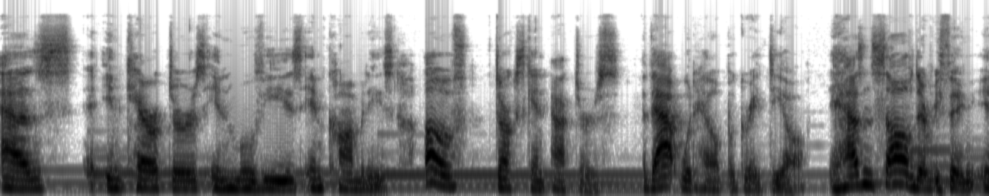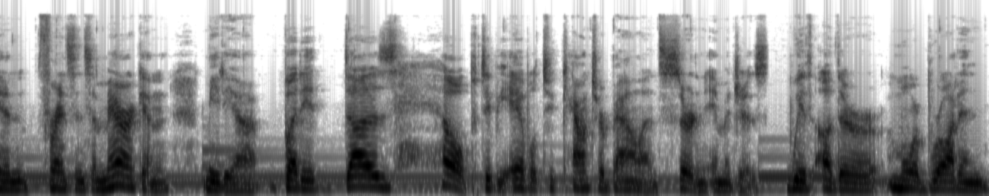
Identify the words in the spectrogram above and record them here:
as in characters in movies, in comedies of dark skinned actors that would help a great deal. It hasn't solved everything in, for instance, American media, but it does help to be able to counterbalance certain images with other more broad and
